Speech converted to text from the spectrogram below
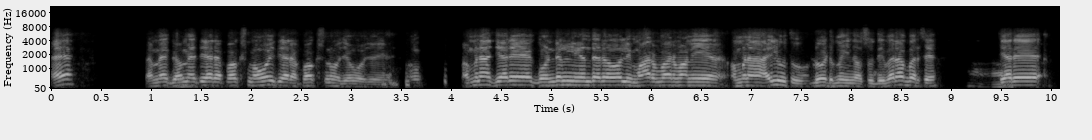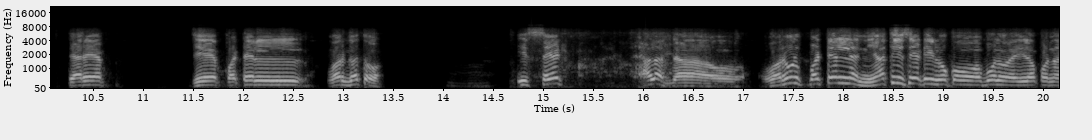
હે? તમે ગમે ત્યારે પક્ષમાં હોય ત્યારે પક્ષ નો જોવો જોઈએ હમણાં જયારે ગોંડલની અંદર ઓલી માર મારવાની હમણાં આવ્યું હતું દોઢ મહિનો સુધી બરાબર છે. ત્યારે ત્યારે જે પટેલ વર્ગ હતો એ સેટ હાલ વરુણ પટેલ ને ન્યાથી સેટ એ લોકો બોલો એ લોકોને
